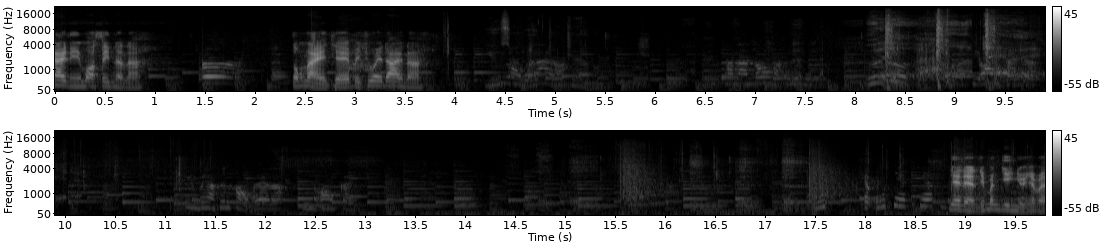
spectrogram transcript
ล้ๆนี้มอซินอะนะ เออ ตรงไหนเจ๊ไปช่วยได้นะ User left พี่อ้อมไกลแล้วพี่ไปหาขึ้นเขาไม่ได้แล้วพี่อ้อมไกลอุ๊ยเจ็บอู้เจ็บเจ็บเนี่ยเนี่ยที่มันยิงอยู่ใช่ไหม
